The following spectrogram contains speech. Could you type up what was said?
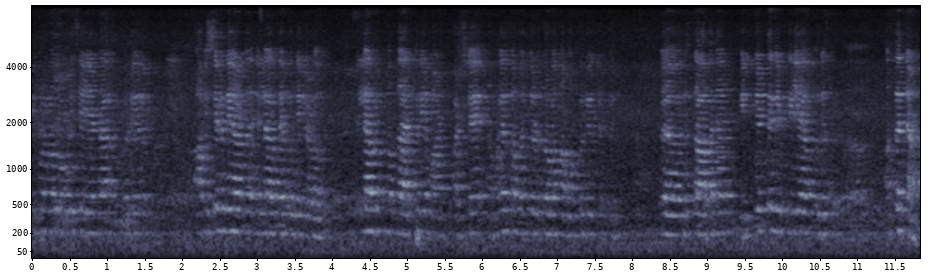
ഇപ്പോൾ ജോലി ചെയ്യേണ്ട ഒരു ആവശ്യകതയാണ് എല്ലാവരുടെയും മുന്നിലുള്ളത്. എല്ലാവർക്കും താല്പര്യമാണ്. പക്ഷേ നമ്മളെ സംബന്ധിച്ചിടത്തോളം നമുക്കൊരു ഒരു സ്ഥാപനം വിറ്റിട്ട് കിട്ടിയ ഒരു അസറ്റാണ്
